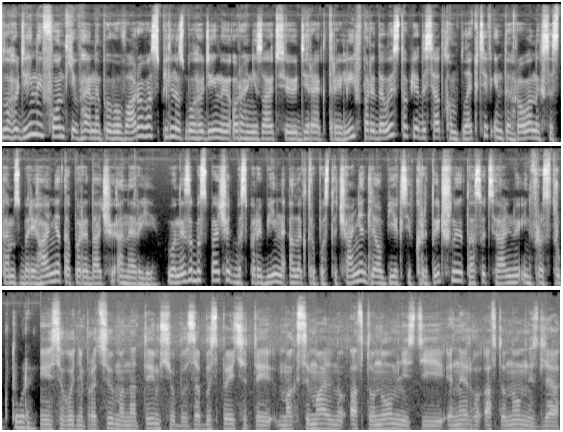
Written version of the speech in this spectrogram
Благодійний фонд Євгена Пивоварова спільно з благодійною організацією Direct Relief передали 150 комплектів інтегрованих систем зберігання та передачі енергії. Вони забезпечать безперебійне електропостачання для об'єктів критичної та соціальної інфраструктури. Ми сьогодні працюємо над тим, щоб забезпечити максимальну автономність і енергоавтономність для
